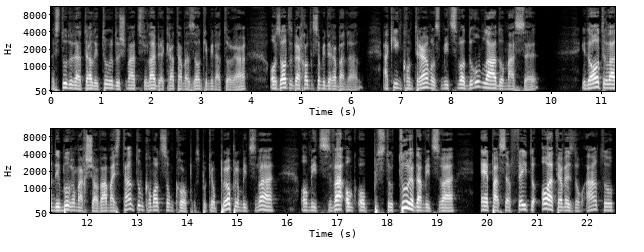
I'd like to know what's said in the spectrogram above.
estudo da Torá, leitura do Shema, Tfilah e Birkat Amazon, que é mina Torá, os outros brachot que são miderabanan. Aqui encontramos mitzvot de um lado, Masé, e do outro lado, Dibur Machshavá, mas tanto um como outro são corpos, porque o próprio mitzvah, o mitzvah, a estrutura da mitzvah, é para ser feito ou através um ato,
